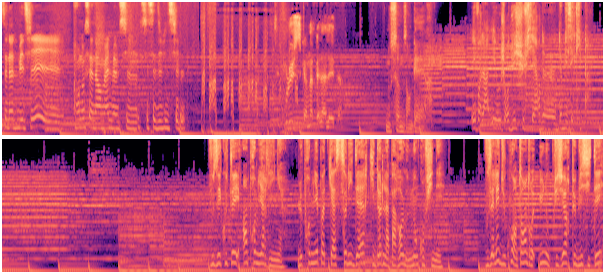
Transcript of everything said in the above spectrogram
C'est notre métier et pour nous c'est normal même si, c'est difficile. C'est plus qu'un appel à l'aide. Nous sommes en guerre. Et voilà, et aujourd'hui je suis fière de mes équipes. Vous écoutez En Première Ligne, le premier podcast solidaire qui donne la parole aux non-confinés. Vous allez du coup entendre une ou plusieurs publicités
